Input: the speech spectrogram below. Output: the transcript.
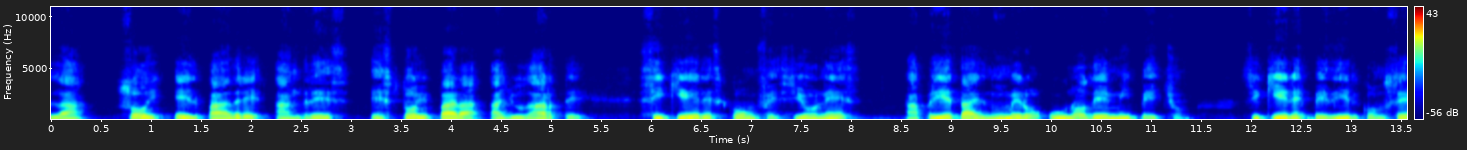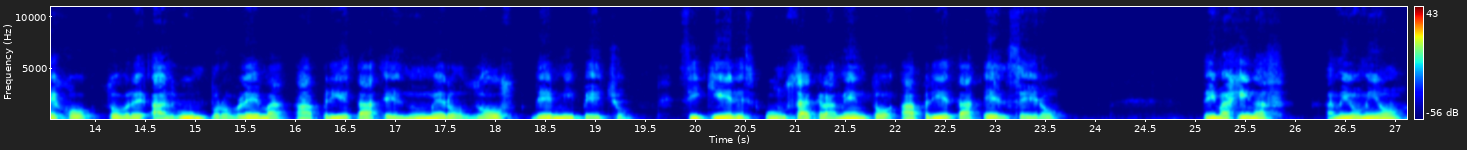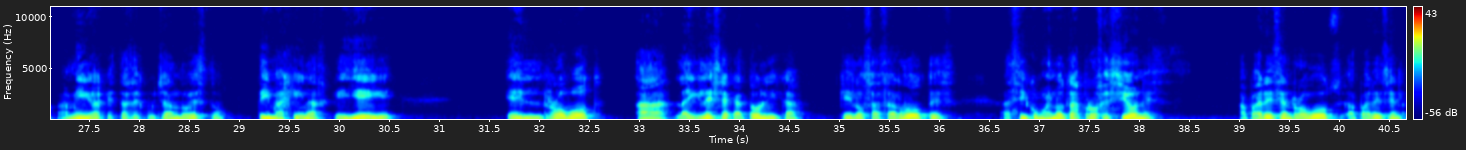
Hola, soy el padre Andrés. Estoy para ayudarte. Si quieres confesiones, aprieta el número uno de mi pecho. Si quieres pedir consejo sobre algún problema, aprieta el número dos de mi pecho. Si quieres un sacramento, aprieta el cero. ¿Te imaginas, amigo mío, amiga que estás escuchando esto? ¿Te imaginas que llegue el robot a la Iglesia Católica, que los sacerdotes, así como en otras profesiones, aparecen robots, aparecen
